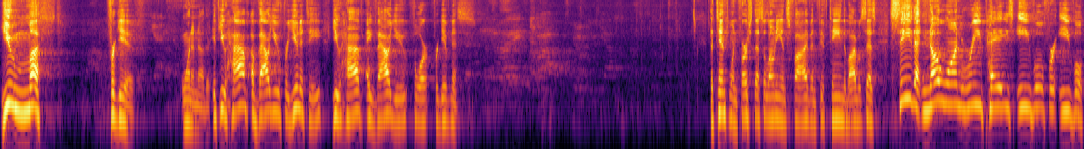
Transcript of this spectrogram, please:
You must forgive one another. If you have a value for unity, you have a value for forgiveness. The 10th one, 1 Thessalonians 5 and 15, the Bible says, See that no one repays evil for evil,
